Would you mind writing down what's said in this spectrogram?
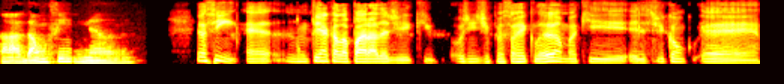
ah, dar um fim nela, né? E assim, é, não tem aquela parada de que hoje em dia o pessoal reclama que eles ficam é,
